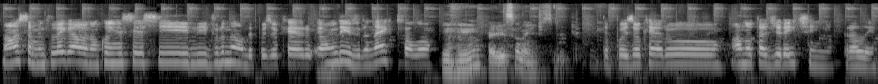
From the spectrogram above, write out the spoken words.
Nossa, muito legal. Eu não conhecia esse livro, não. Depois eu quero. É um livro, né? Que tu falou? Uhum, é excelente esse livro. Depois eu quero anotar direitinho pra ler.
